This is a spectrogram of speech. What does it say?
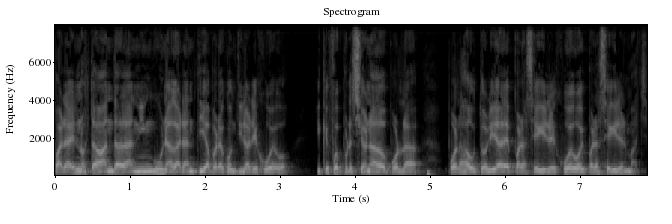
para él no estaba dada ninguna garantía para continuar el juego y que fue presionado por, la, por las autoridades para seguir el juego y para seguir el match.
